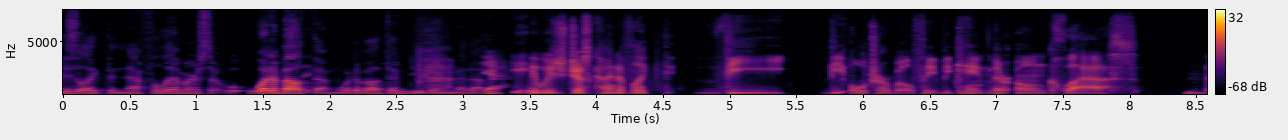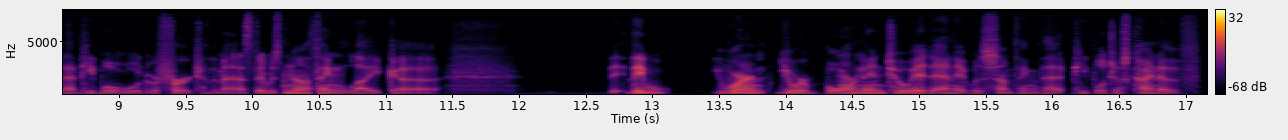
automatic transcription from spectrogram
is it like the Nephilim or so? What about them? What about them? Do you bring that up? Yeah. it it was just kind of like the the, the ultra wealthy became their own class that Mhm. people would refer to them as. There was nothing like uh, they, they w- you weren't you were born into it, and it was something that people just kind of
